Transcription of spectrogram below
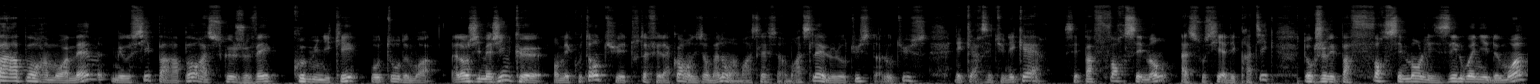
par rapport à moi-même, mais aussi par rapport à ce que je vais communiquer autour de moi. Alors j'imagine que en m'écoutant, tu es tout à fait d'accord en disant bah non, un bracelet c'est un bracelet, le lotus c'est un lotus, l'équerre c'est une équerre. C'est pas forcément associé à des pratiques, donc je ne vais pas forcément les éloigner de moi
